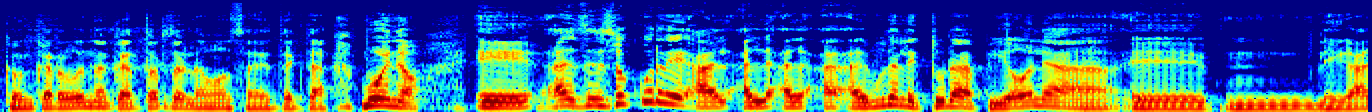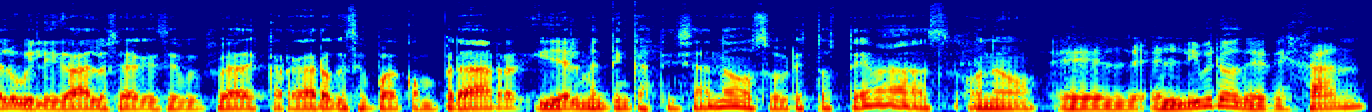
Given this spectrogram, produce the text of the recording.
Con carbono 14 lo vamos a detectar. Bueno, eh, ¿se les ocurre al- al- al- alguna lectura piola, eh, mm, legal o ilegal, o sea, que se pueda descargar o que se pueda comprar, idealmente en castellano, sobre estos temas o no? El, el libro de Dejan,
